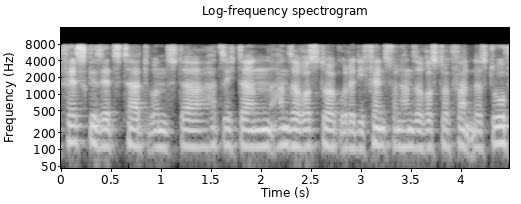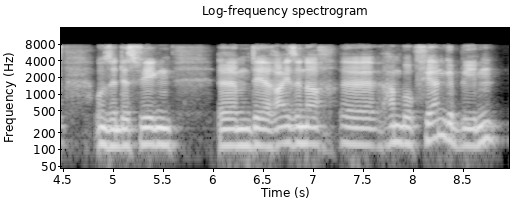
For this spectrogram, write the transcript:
festgesetzt hat. Und da hat sich dann Hansa Rostock oder die Fans von Hansa Rostock fanden das doof und sind deswegen ähm, der Reise nach äh, Hamburg ferngeblieben.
